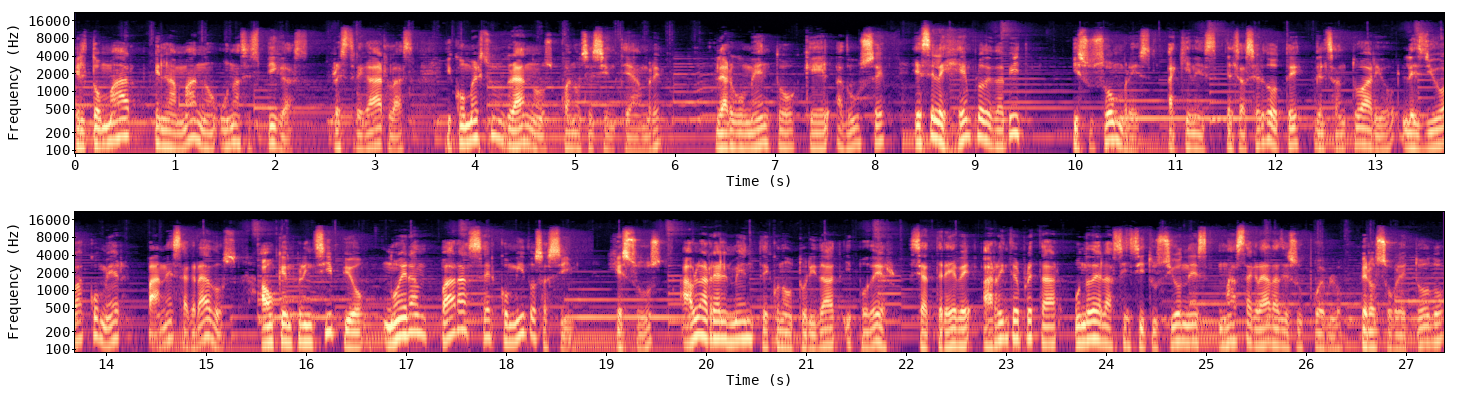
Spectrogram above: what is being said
el tomar en la mano unas espigas, restregarlas y comer sus granos cuando se siente hambre? El argumento que él aduce es el ejemplo de David y sus hombres, a quienes el sacerdote del santuario les dio a comer panes sagrados, aunque en principio no eran para ser comidos así. Jesús habla realmente con autoridad y poder, se atreve a reinterpretar una de las instituciones más sagradas de su pueblo, pero sobre todo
